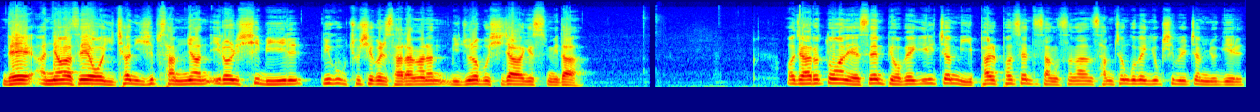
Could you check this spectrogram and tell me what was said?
네, 안녕하세요. 2023년 1월 12일 미국 주식을 사랑하는 미주러브 시작하겠습니다. 어제 하루 동안 S&P 500 1.28% 상승한 3,961.61,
